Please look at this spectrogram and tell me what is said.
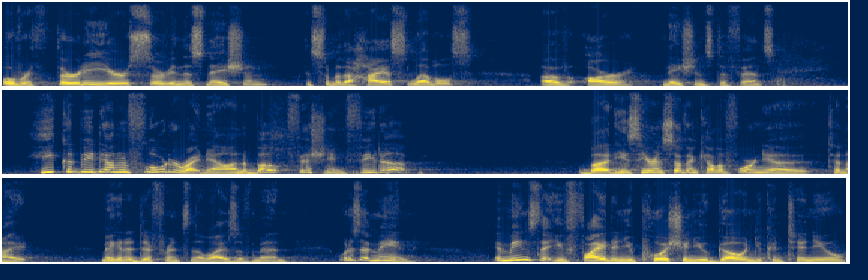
over 30 years serving this nation in some of the highest levels of our nation's defense, he could be down in Florida right now on a boat fishing, feet up. but he's here in Southern California tonight, making a difference in the lives of men. What does that mean? It means that you fight and you push and you go and you continue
